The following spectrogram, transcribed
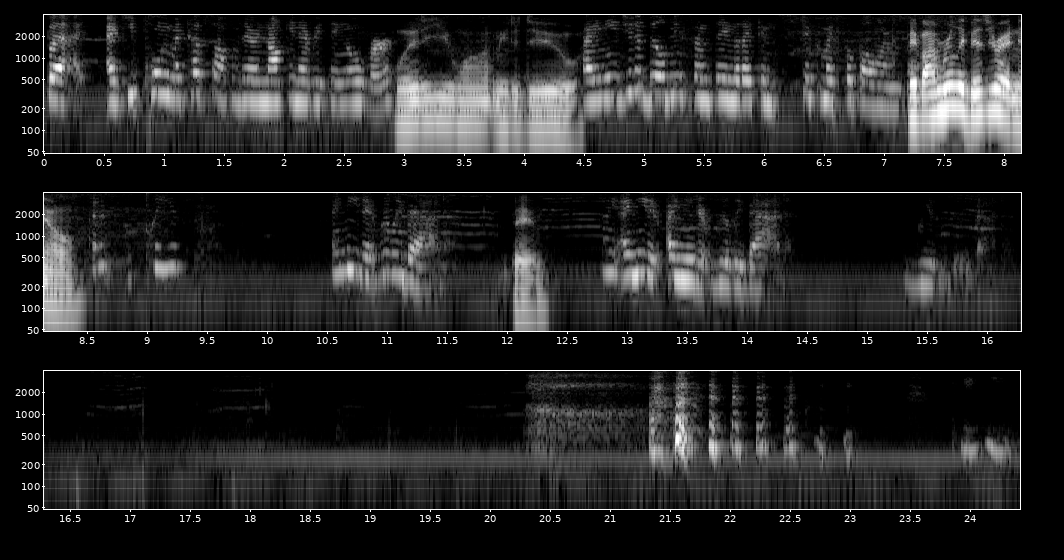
But I, I keep pulling my cups off of there and knocking everything over. What do you want me to do? I need you to build me something that I can stick my football arms Babe, on. I'm really busy right now. Please. I need it really bad. Babe. I, I need it. I need it really bad. Really, really bad. Please.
